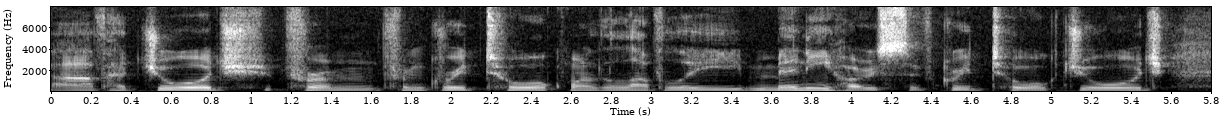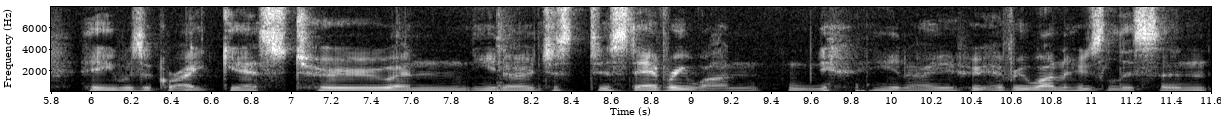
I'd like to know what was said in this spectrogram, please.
Uh, I've had George from from Grid Talk, one of the lovely many hosts of Grid Talk. George, he was a great guest too, and you know just just everyone, you know who, everyone who's listened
